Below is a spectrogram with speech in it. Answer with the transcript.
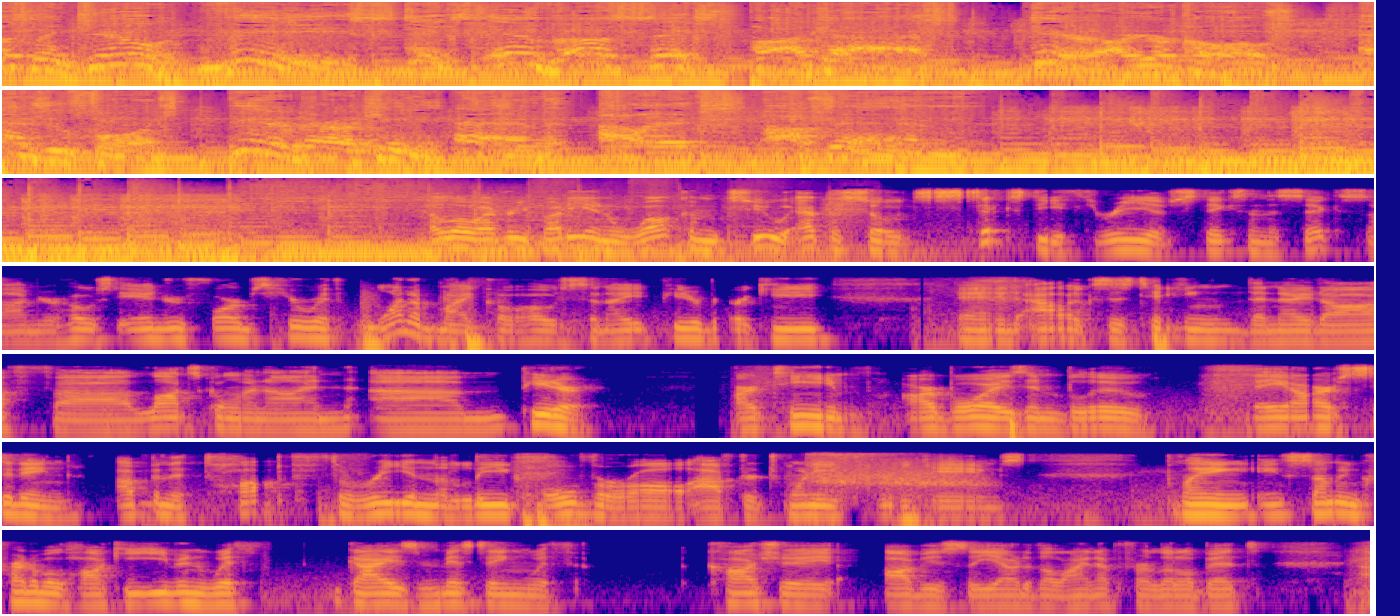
listening to the Sticks in the Six podcast. Here are your co-hosts, Andrew Forbes, Peter Barachini, and Alex Hobson. Hello, everybody, and welcome to episode 63 of Sticks in the Six. I'm your host, Andrew Forbes, here with one of my co hosts tonight, Peter Barachini, and Alex is taking the night off. Uh, lots going on. Um, Peter, our team, our boys in blue, they are sitting up in the top three in the league overall after 23 games, playing some incredible hockey, even with guys missing, with Kase obviously out of the lineup for a little bit.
